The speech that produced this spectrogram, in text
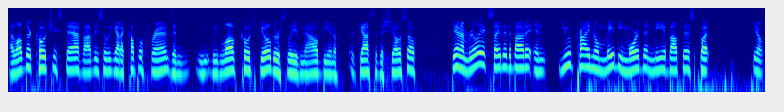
I love their coaching staff. Obviously, we got a couple friends, and we, we love Coach Gildersleeve now being a, a guest of the show. So, Dan, I'm really excited about it. And you would probably know maybe more than me about this, but, you know,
